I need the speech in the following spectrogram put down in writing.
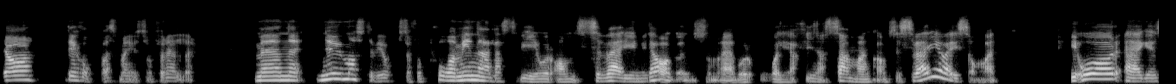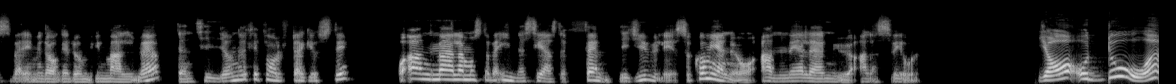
Ja, det hoppas man ju som förälder. Men nu måste vi också få påminna alla sveor om Sverigemiddagen som är vår årliga fina sammankomst i Sverige varje sommar. I år äger Sverigemiddagen rum i Malmö den 10 till 12 augusti och anmälan måste vara inne senast den 5 juli. Så kom igen nu och anmäl er nu alla sveor. Ja, och då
